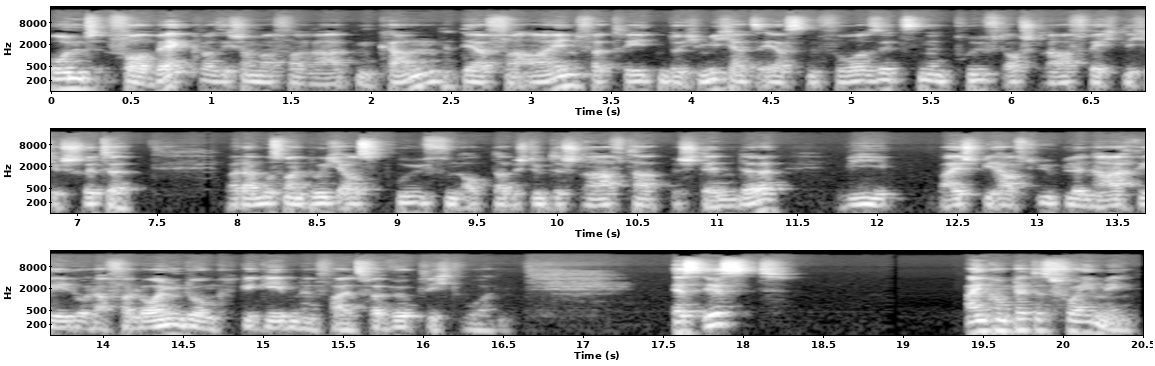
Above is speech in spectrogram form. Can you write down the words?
Und vorweg, was ich schon mal verraten kann, der Verein, vertreten durch mich als ersten Vorsitzenden, prüft auch strafrechtliche Schritte. Weil da muss man durchaus prüfen, ob da bestimmte Straftatbestände wie beispielhaft üble Nachrede oder Verleumdung gegebenenfalls verwirklicht wurden. Es ist ein komplettes Framing,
